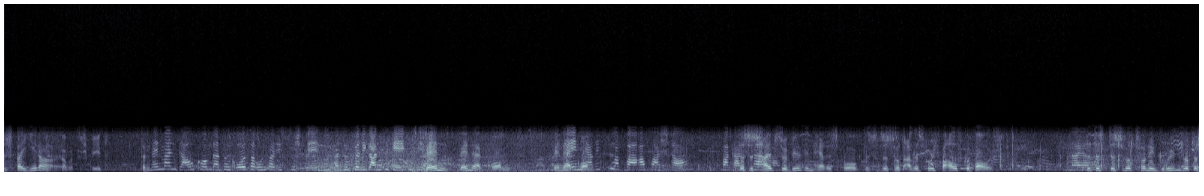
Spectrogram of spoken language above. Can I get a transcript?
ist bei Dann jeder. ist es aber zu spät. Wenn mal ein GAU kommt, also ein großer Unfall, ist zu spät. Also für die ganze Gegend hier. Wenn, wenn er kommt, wenn ja, er in kommt, Harrisburg war er fast da. das ist halb so wild in Harrisburg. Das, das wird alles furchtbar aufgebauscht. Naja. Das, das, das wird von den Grünen wird das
